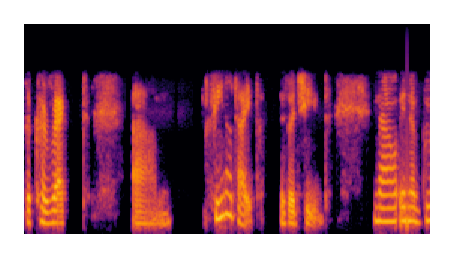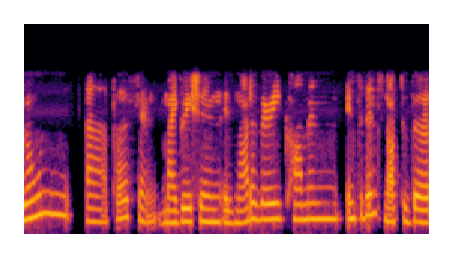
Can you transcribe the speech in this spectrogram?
the correct um, phenotype is achieved. Now, in a grown uh, person, migration is not a very common incident, not to the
